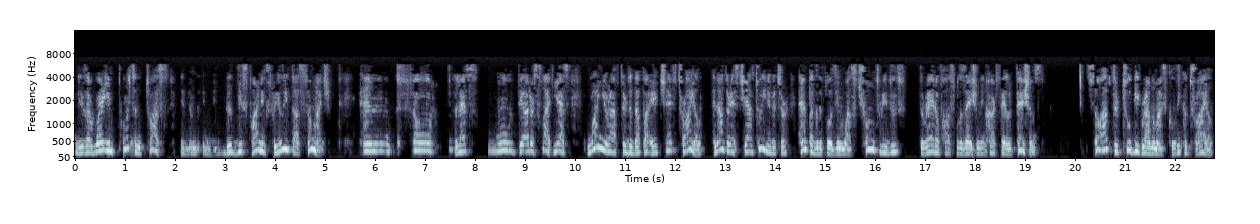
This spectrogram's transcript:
These are very important to us. These findings really does so much. And so let's move the other slide. Yes, one year after the DAPA-HF trial, another SGLT2 inhibitor, empagliflozin, was shown to reduce the rate of hospitalization in heart failure patients. So after two big randomized clinical trial,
